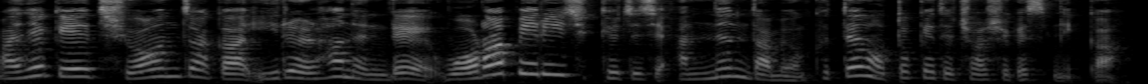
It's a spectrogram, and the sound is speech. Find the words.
만약에 지원자가 일을 하는데 워라밸이 지켜지지 않는다면 그때는 어떻게 대처하시겠습니까?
